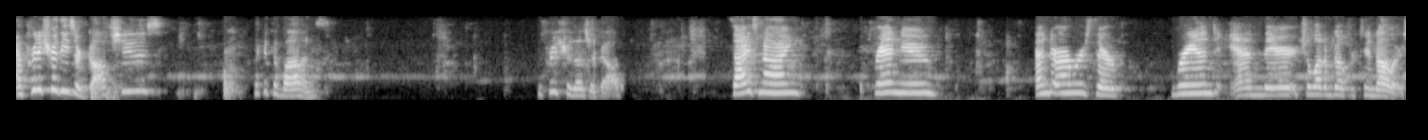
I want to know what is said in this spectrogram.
I'm pretty sure these are golf shoes. Look at the bottoms. I'm pretty sure those are golf. Size 9, brand new. Under Armour's their brand, and they're, she'll let them go for $10.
